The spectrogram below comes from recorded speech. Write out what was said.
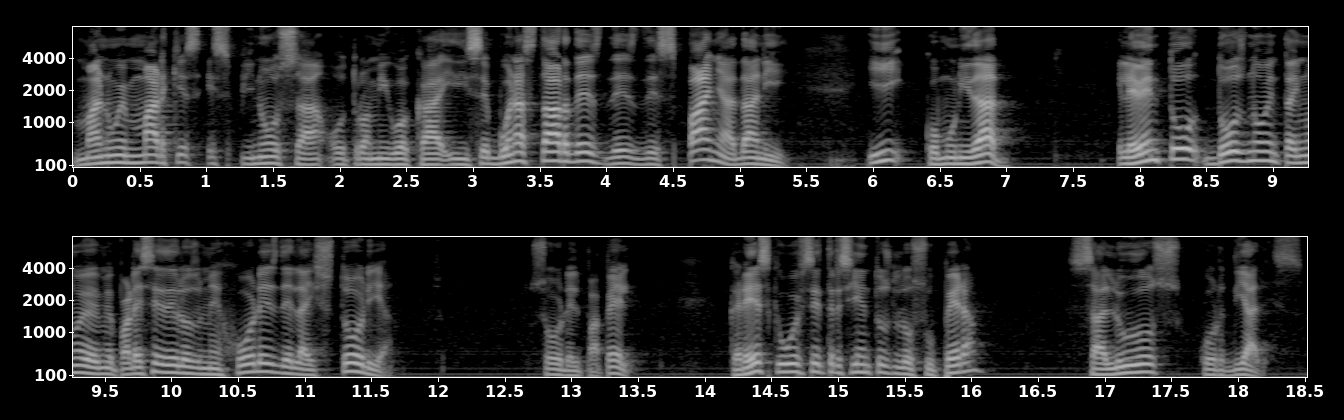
Manuel Márquez Espinosa, otro amigo acá, y dice, buenas tardes desde España, Dani, y comunidad. El evento 299 me parece de los mejores de la historia sobre el papel. ¿Crees que UFC 300 lo supera? Saludos cordiales.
